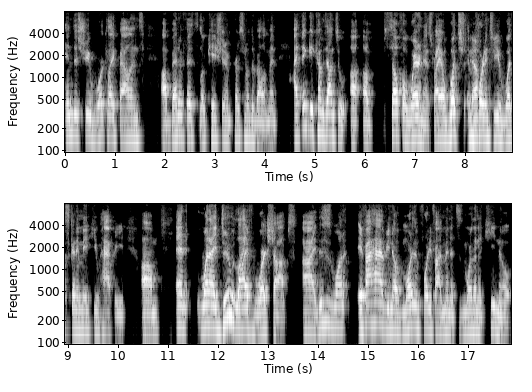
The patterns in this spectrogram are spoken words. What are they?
industry, work-life balance, uh, benefits, location, and personal development. I think it comes down to uh, of self-awareness right of what's important yeah. to you what's going to make you happy. Um, and when i do live workshops i this is one if i have you know more than 45 minutes is more than a keynote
